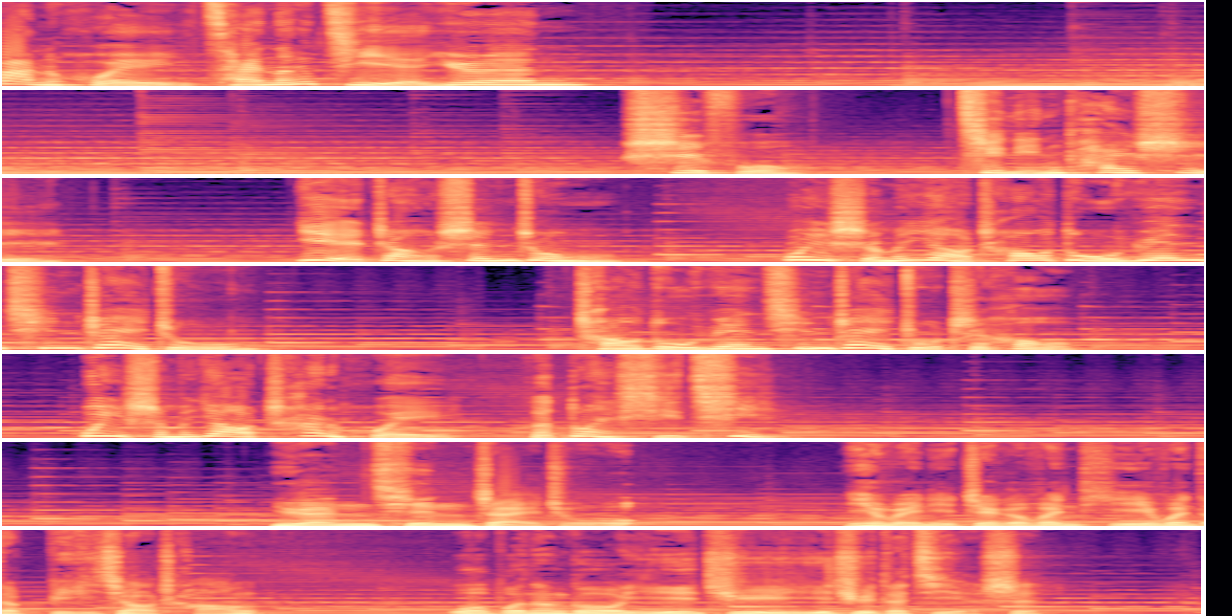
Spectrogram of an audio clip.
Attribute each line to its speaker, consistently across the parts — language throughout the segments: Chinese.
Speaker 1: 忏悔才能解冤。师傅，请您开示：业障深重，为什么要超度冤亲债主？超度冤亲债主之后，为什么要忏悔和断习气？
Speaker 2: 冤亲债主，因为你这个问题问的比较长，我不能够一句一句的解释。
